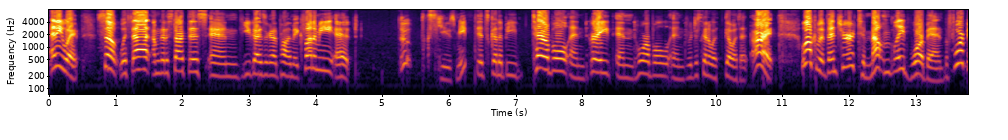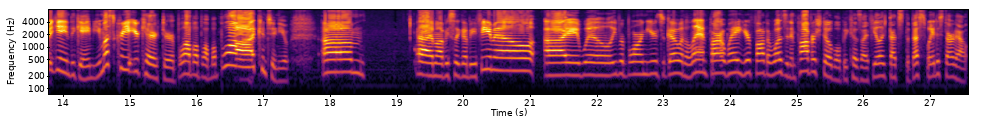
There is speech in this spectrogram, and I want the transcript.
Anyway, so with that, I'm going to start this, and you guys are going to probably make fun of me at Ooh, excuse me. It's going to be terrible and great and horrible, and we're just going to go with it. All right. Welcome, adventurer, to Mount and Blade Warband. Before beginning the game, you must create your character. Blah, blah, blah, blah, blah. Continue. Um, I'm obviously going to be female. I will, you were born years ago in a land far away. Your father was an impoverished noble because I feel like that's the best way to start out.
